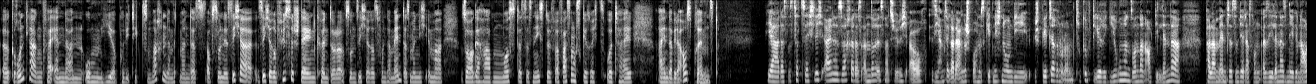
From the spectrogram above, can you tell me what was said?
äh, Grundlagen verändern, um hier Politik zu machen, damit man das auf so eine sicher, sichere Füße stellen könnte oder auf so ein sicheres Fundament, dass man nicht immer Sorge haben muss, dass das nächste Verfassungsgerichtsurteil einen da wieder ausbremst. Ja, das ist tatsächlich eine Sache. Das andere ist natürlich auch, Sie haben es ja gerade angesprochen, es geht nicht nur um die späteren oder um zukünftige Regierungen, sondern auch die Länderparlamente sind ja davon, also die Länder sind ja genau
